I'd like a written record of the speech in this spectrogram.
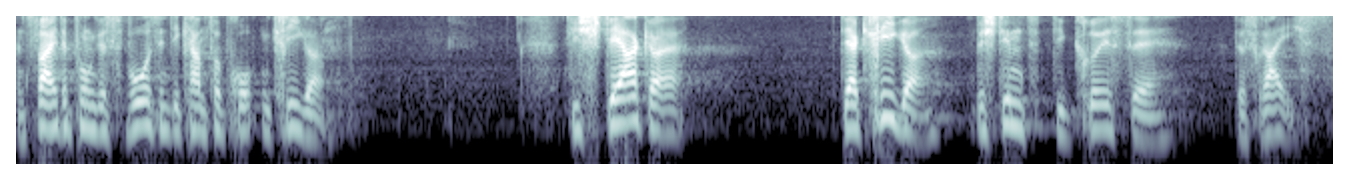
Ein zweiter Punkt ist, wo sind die kampferprobten Krieger? Die Stärke der Krieger bestimmt die Größe des Reichs.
